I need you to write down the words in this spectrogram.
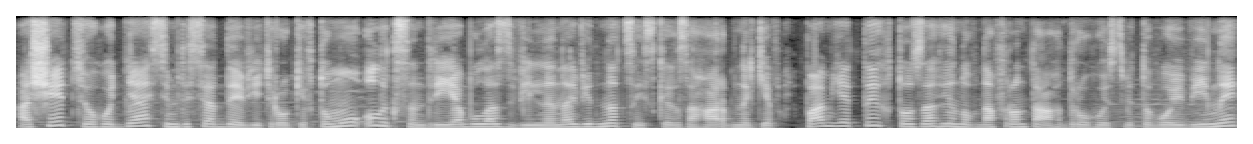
А ще цього дня, 79 років тому, Олександрія була звільнена від нацистських загарбників. Пам'ять тих, хто загинув на фронтах Другої світової війни,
